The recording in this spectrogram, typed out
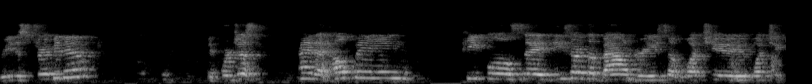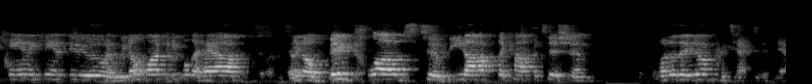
Redistributive? If we're just kind of helping people say these are the boundaries of what you what you can and can't do, and we don't want people to have you know big clubs to beat off the competition. What are they doing? Protective. Yeah,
